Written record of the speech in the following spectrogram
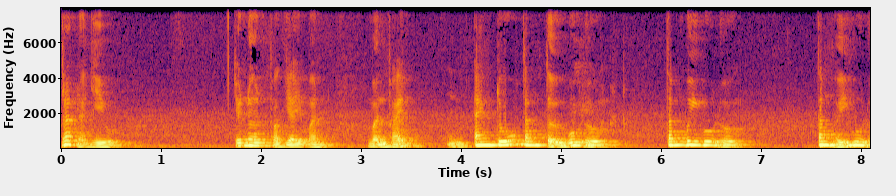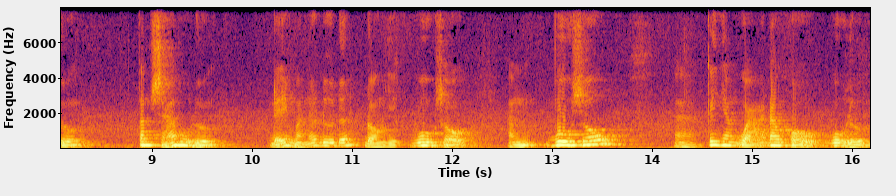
Rất là nhiều. Cho nên Phật dạy mình mình phải an trú tâm từ vô lượng tâm bi vô lượng tâm hỷ vô lượng tâm xã vô lượng để mà nó đưa đến đoạn diệt vô số thành vô số à, cái nhân quả đau khổ vô lượng.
